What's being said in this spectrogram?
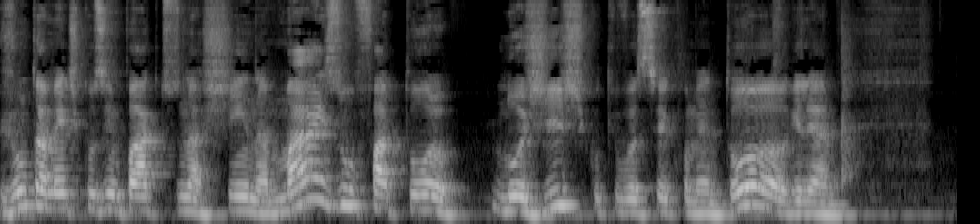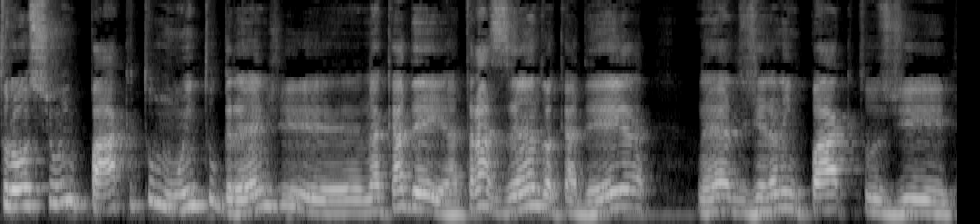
juntamente com os impactos na China, mais o fator logístico que você comentou, Guilherme, trouxe um impacto muito grande na cadeia, atrasando a cadeia, né, gerando impactos de,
